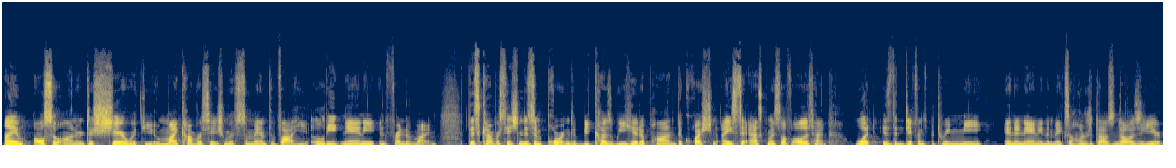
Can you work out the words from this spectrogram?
I am also honored to share with you my conversation with Samantha Vahi, elite nanny and friend of mine. This conversation is important because we hit upon the question I used to ask myself all the time What is the difference between me and a nanny that makes $100,000 a year?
